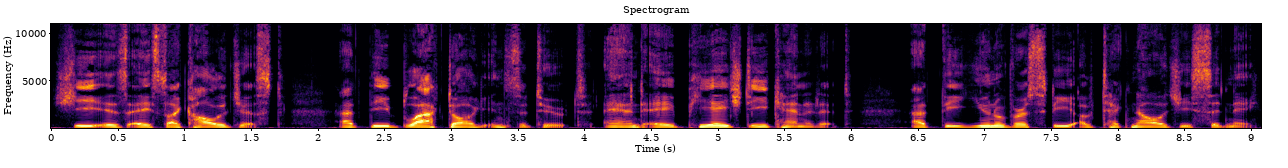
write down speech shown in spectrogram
She is a psychologist at the Black Dog Institute and a PhD candidate at the University of Technology, Sydney.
